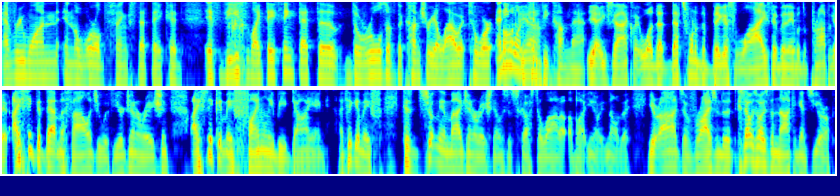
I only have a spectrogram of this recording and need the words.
everyone in the world thinks that they could if these like they think that the the rules of the country allow it to where anyone yeah. can become that Yeah, exactly. Well, that that's one of the biggest lies they've been able to propagate. I think that that mythology with your generation, I think it may finally be dying. I think it may because certainly in my generation that was discussed a lot about you know no the your odds of rising to the because that was always the knock against Europe.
